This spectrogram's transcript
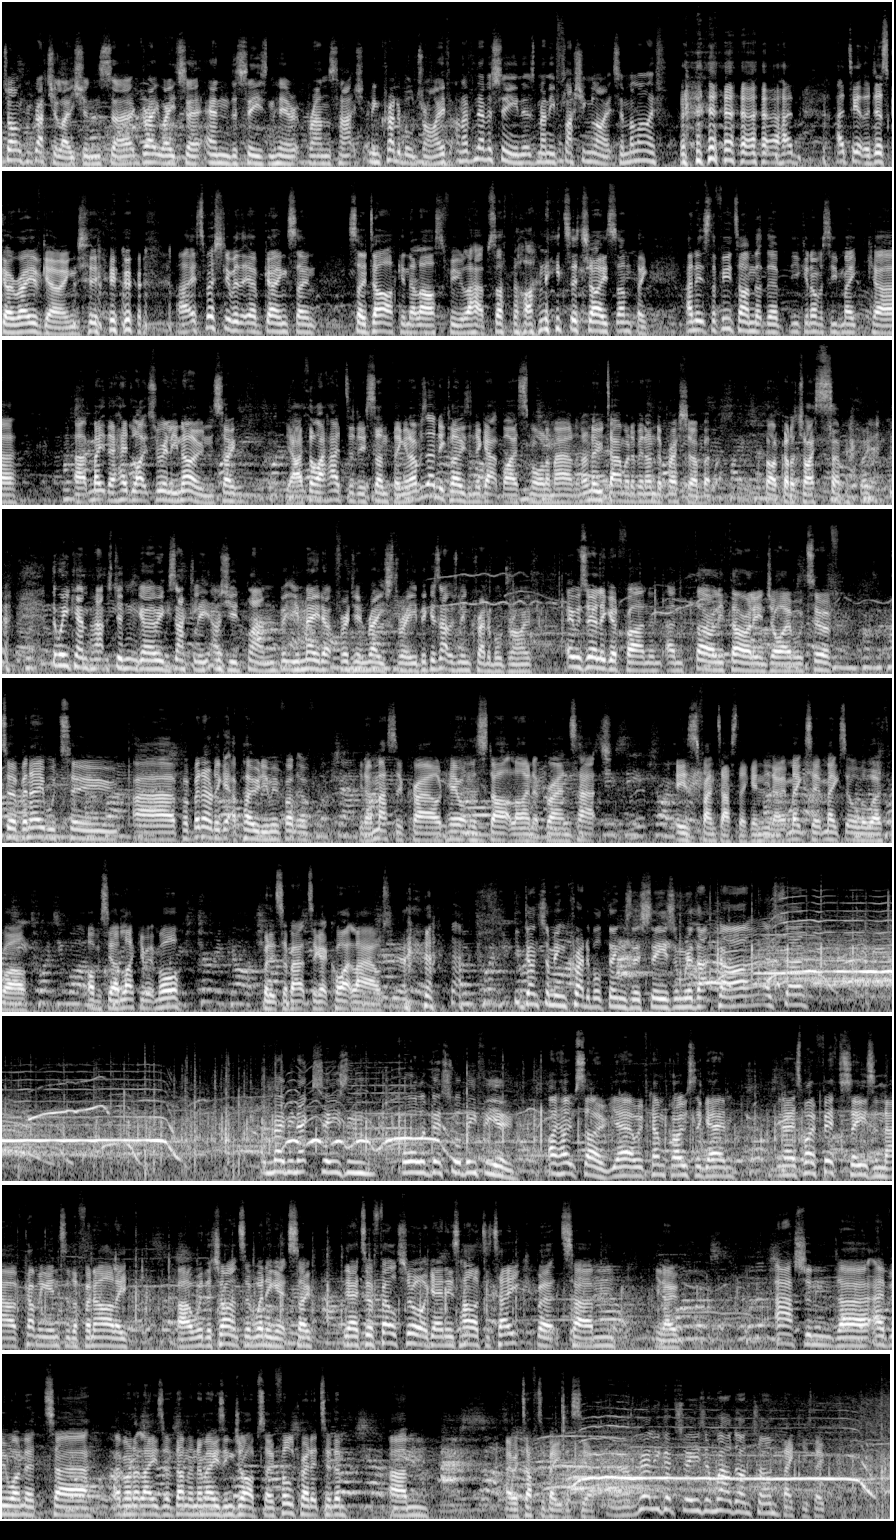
Tom, congratulations. Uh, great way to end the season here at Brands Hatch. An incredible drive, and I've never seen as many flashing lights in my life. I, had, I had to get the disco rave going too, uh, especially with it going so so dark in the last few laps. I thought I need to try something, and it's the few time that the, you can obviously make. Uh, uh, make the headlights really known. So, yeah, I thought I had to do something, and I was only closing the gap by a small amount. And I knew Dan would have been under pressure, but I thought I've got to try something. the weekend perhaps didn't go exactly as you'd planned, but you made up for it in race three because that was an incredible drive. It was really good fun and, and thoroughly, thoroughly enjoyable to have to have been able to uh, for been able to get a podium in front of you know massive crowd here on the start line at Brands Hatch is fantastic, and you know it makes it makes it all the worthwhile. Obviously, I'd like a bit more, but it's about to get quite loud. You've done some incredible things this season with that car. As, uh, and maybe next season, all of this will be for you. I hope so. Yeah, we've come close again. You know, it's my fifth season now of coming into the finale uh, with a chance of winning it. So, yeah, to have fell short again is hard to take, but um, you know, Ash and uh, everyone at uh, everyone at Laser have done an amazing job. So, full credit to them. Um, they were tough to beat this year. Uh, really good season. Well done, Tom. Thank you, Steve.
